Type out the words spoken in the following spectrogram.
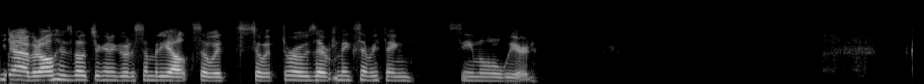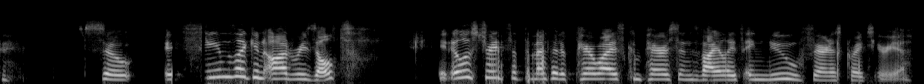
Yeah, but all his votes are going to go to somebody else, so it so it throws makes everything seem a little weird. Okay. So it seems like an odd result. It illustrates that the method of pairwise comparisons violates a new fairness criteria.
